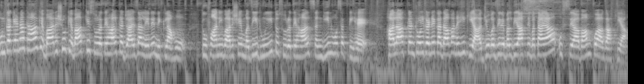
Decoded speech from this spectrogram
उनका कहना था कि बारिशों के बाद की सूरत हाल का जायजा लेने निकला हूँ। तूफानी बारिशें मजीद हुई तो सूरत हाल संगीन हो सकती है। हालात कंट्रोल करने का दावा नहीं किया, जो वज़ीर बल्दियात ने बताया, उससे आवाम को आगाह किया।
